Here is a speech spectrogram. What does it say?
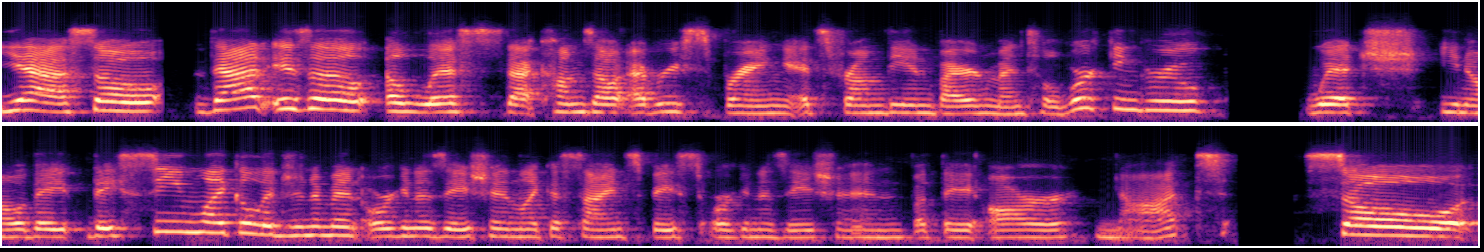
Yeah, so that is a, a list that comes out every spring. It's from the Environmental Working Group, which, you know, they they seem like a legitimate organization, like a science-based organization, but they are not. So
